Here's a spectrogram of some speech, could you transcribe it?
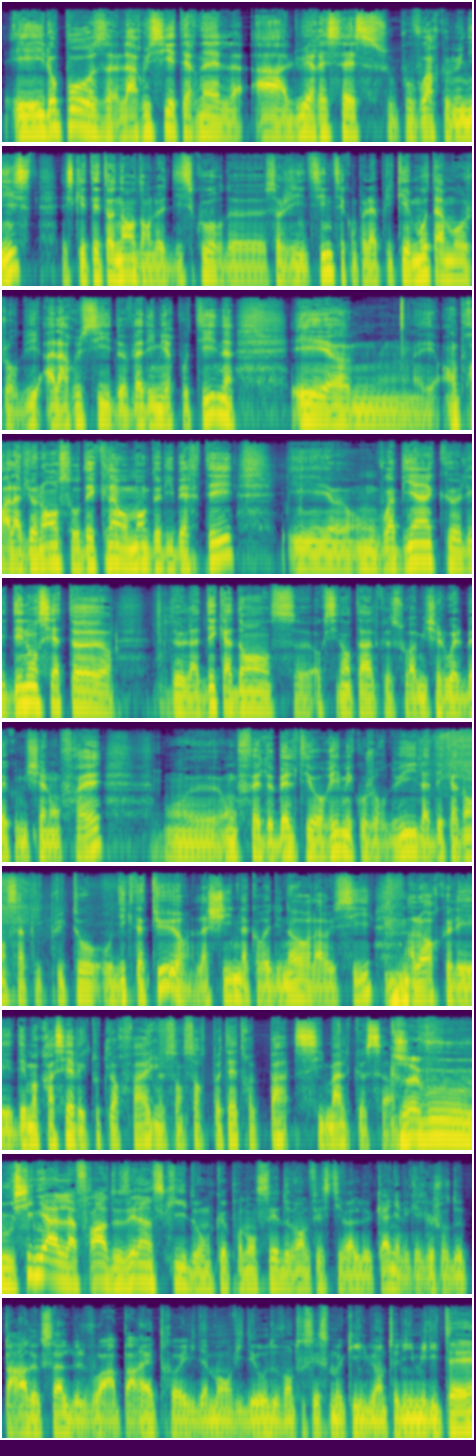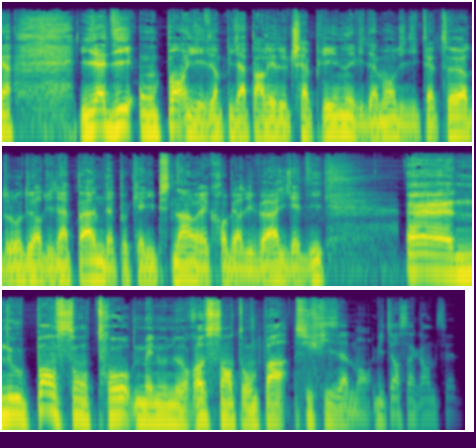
et il oppose la Russie éternelle à l'URSS sous pouvoir communiste. Et ce qui est étonnant dans le discours de Solzhenitsyn, c'est qu'on peut l'appliquer mot à mot aujourd'hui à la Russie de Vladimir Poutine et, euh, en proie à la violence, au déclin, au manque de liberté. Et euh, on voit bien que les dénonciateurs de la décadence occidentale, que ce soit Michel Houellebecq ou Michel Onfray, euh, on, fait de belles théories, mais qu'aujourd'hui, la décadence s'applique plutôt aux dictatures, la Chine, la Corée du Nord, la Russie, mhm. alors que les démocraties, avec toutes leurs failles, ne s'en sortent peut-être pas si mal que ça. Je vous signale la phrase de Zelensky, donc prononcée devant le Festival de Cannes. Avait quelque chose de paradoxal de le voir apparaître, évidemment, en vidéo devant tous ces smokings lui en tenue militaire. Il a dit, on pense, il a parlé de Chaplin, évidemment, du dictateur, de l'odeur du napalm, d'Apocalypse Now avec Robert Duval. Il a dit, euh, nous pensons trop, mais nous ne ressentons pas suffisamment. 8h57.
